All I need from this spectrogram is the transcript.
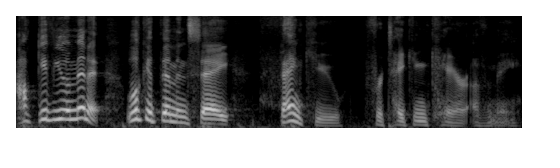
I'll give you a minute. Look at them and say, Thank you for taking care of me.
